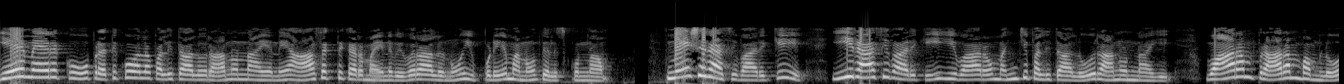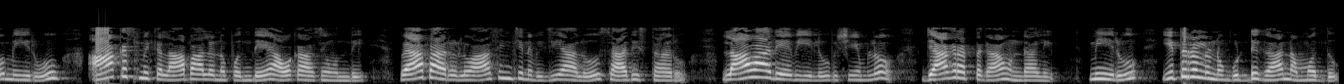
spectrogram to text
ఏ మేరకు ప్రతికూల ఫలితాలు రానున్నాయనే ఆసక్తికరమైన వివరాలను ఇప్పుడే మనం తెలుసుకున్నాం. మేషరాశి వారికి ఈ రాశి వారికి ఈ వారం మంచి ఫలితాలు రానున్నాయి. వారం ప్రారంభంలో మీరు ఆకస్మిక లాభాలను పొందే అవకాశం ఉంది. వ్యాపారులు ఆశించిన విజయాలు సాధిస్తారు. లావాదేవీలు విషయంలో జాగ్రత్తగా ఉండాలి. మీరు ఇతరులను గుడ్డిగా నమ్మొద్దు.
